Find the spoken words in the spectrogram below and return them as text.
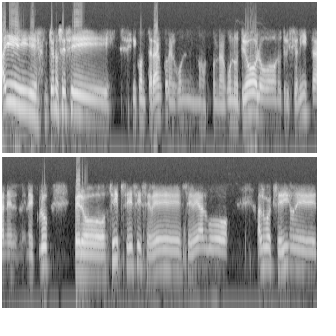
Ahí yo no sé si, contarán con algún con algún nutriólogo, nutricionista en el, en el club, pero sí, sí, sí, se ve se ve algo algo excedido de,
